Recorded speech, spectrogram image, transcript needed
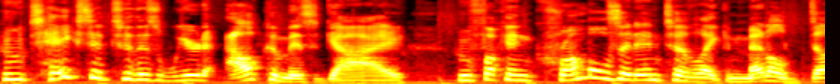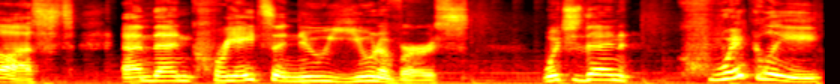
who takes it to this weird alchemist guy who fucking crumbles it into like metal dust and then creates a new universe, which then quickly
